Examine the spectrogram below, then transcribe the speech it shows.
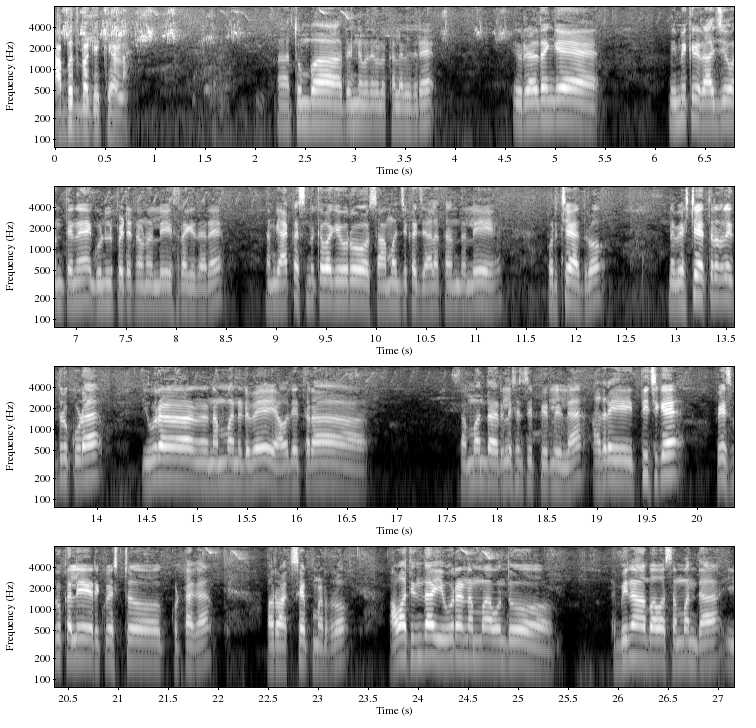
ಹಬ್ಬದ ಬಗ್ಗೆ ಕೇಳೋಣ. ತುಂಬ ಧನ್ಯವಾದಗಳು ಕಲಾವಿದರೆ. ಇವ್ರು ಹೇಳ್ದಂಗೆ ಮಿಮಿಕ್ರಿ ರಾಜೀವ್ ಅಂತಲೇ ಗುಂಡ್ಲುಪೇಟೆ ಟೌನಲ್ಲಿ ಹೆಸರಾಗಿದ್ದಾರೆ. ನಮಗೆ ಆಕಸ್ಮಿಕವಾಗಿ ಇವರು ಸಾಮಾಜಿಕ ಜಾಲತಾಣದಲ್ಲಿ ಪರಿಚಯ ಆದರು. ನಾವು ಎಷ್ಟೇ ಎತ್ತರದಲ್ಲಿ ಇದ್ದರೂ ಕೂಡ ಇವರ ನಮ್ಮ ನಡುವೆ ಯಾವುದೇ ಥರ ಸಂಬಂಧ ರಿಲೇಷನ್ಶಿಪ್ ಇರಲಿಲ್ಲ. ಆದರೆ ಇತ್ತೀಚೆಗೆ ಫೇಸ್ಬುಕ್ಕಲ್ಲಿ ರಿಕ್ವೆಸ್ಟು ಕೊಟ್ಟಾಗ ಅವರು ಅಕ್ಸೆಪ್ಟ್ ಮಾಡಿದ್ರು. ಆವತ್ತಿಂದ ಇವರ ನಮ್ಮ ಒಂದು ಅಭಿನಾಭಾವ ಸಂಬಂಧ ಈ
